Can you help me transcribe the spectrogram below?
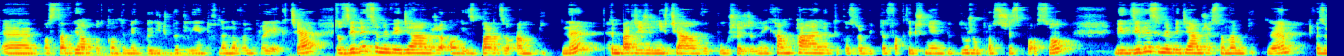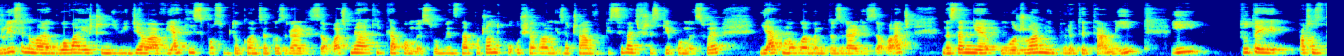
e, postawiłam pod kątem jakby liczby klientów na nowym projekcie, to z jednej strony wiedziałam, że on jest bardzo ambitny, tym bardziej, że nie chciałam wypuszczać żadnej kampanii, tylko zrobić to faktycznie jakby w dużo prostszy sposób. Więc z jednej strony wiedziałam, że jest on ambitny, z drugiej strony moja głowa jeszcze nie wiedziała, w jaki sposób do końca go zrealizować. Miała kilka pomysłów, więc na początku usiadłam i zaczęłam wypisywać wszystkie pomysły, jak mogłabym to zrealizować. Następnie ułożyłam je priorytetami i Tutaj, patrząc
